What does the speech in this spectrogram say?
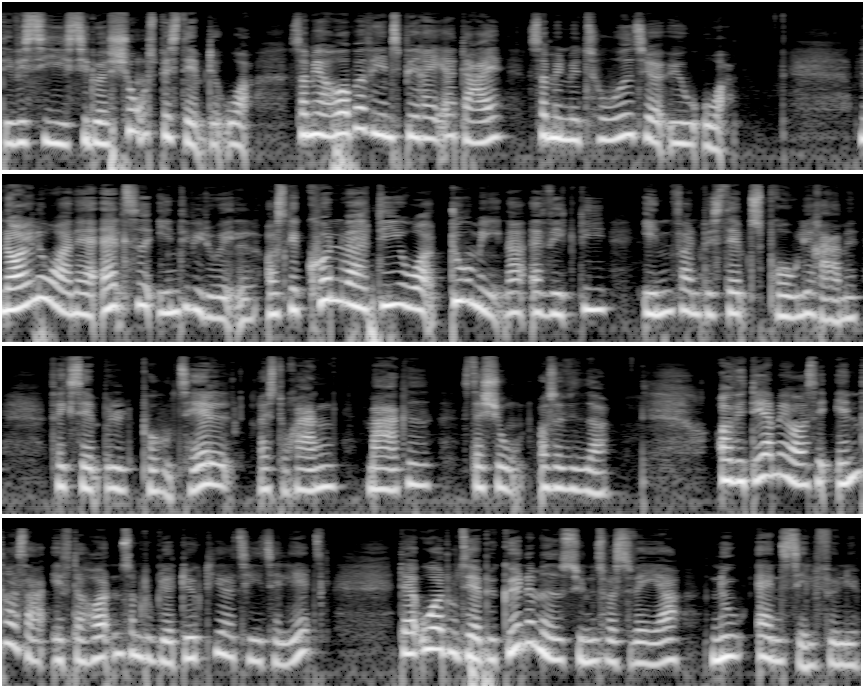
det vil sige situationsbestemte ord, som jeg håber vil inspirere dig som en metode til at øve ord. Nøgleordene er altid individuelle og skal kun være de ord, du mener er vigtige inden for en bestemt sproglig ramme, f.eks. på hotel, restaurant, marked, station osv. Og vil dermed også ændre sig efterhånden, som du bliver dygtigere til italiensk, da ord du til at begynde med synes var svære, nu er en selvfølge.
